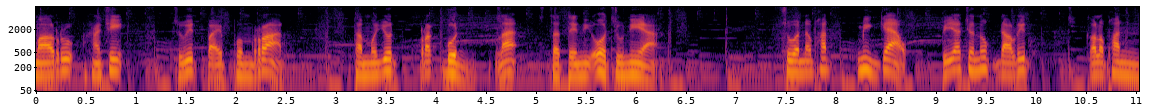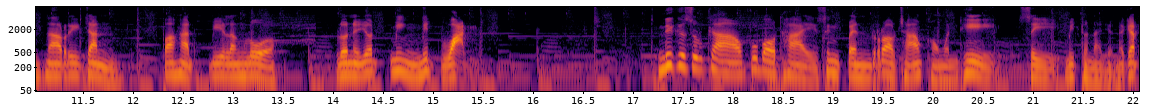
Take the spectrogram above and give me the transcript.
มารุฮาชิ สวิตไปพรหมราช ธรรมยุทธรักบุญ และสเตนิโอจูเนียร์ สวนพัฒน์มิ่งแก้วปิยชนุกดาริศกรพันธ์นารีจันทร์ฟหัดบีลังโลรณยศมิ่งมิดวัน นี่คือสุดข่าวฟุตบอลไทย ซึ่งเป็นรอบเช้าของวันที่ 4 มิถุนายนนะครับ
